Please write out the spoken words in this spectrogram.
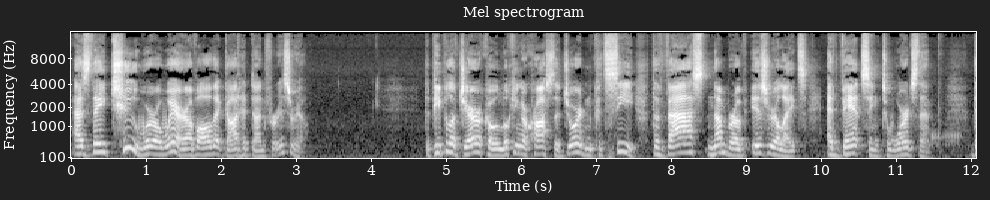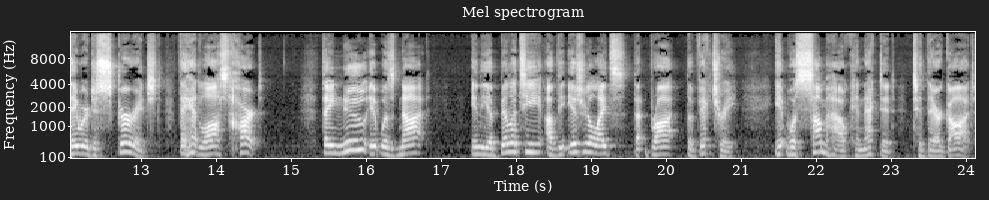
as they too were aware of all that God had done for Israel. The people of Jericho, looking across the Jordan, could see the vast number of Israelites advancing towards them. They were discouraged. They had lost heart. They knew it was not in the ability of the Israelites that brought the victory, it was somehow connected to their God.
